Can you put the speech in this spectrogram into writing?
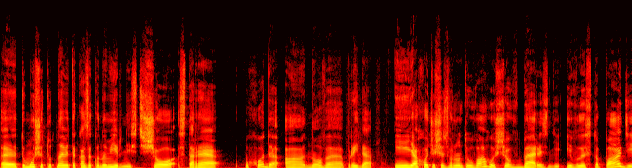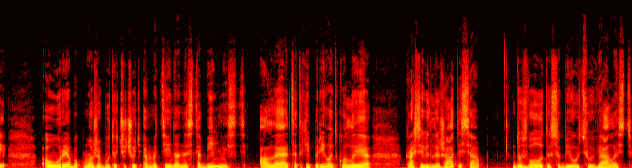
е, тому що тут навіть така закономірність, що старе уходить, а нове прийде. І я хочу ще звернути увагу, що в березні і в листопаді у рибок може бути чуть-чуть емоційна нестабільність, але це такий період, коли краще відлежатися, дозволити собі оцю вялость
